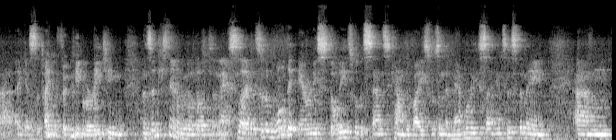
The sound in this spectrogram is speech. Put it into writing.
uh, I guess the type of food people are eating. And it's interesting, and we'll go on to the next slide. Sort of one of the early studies with the SenseCam device was in the memory sciences domain, um,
